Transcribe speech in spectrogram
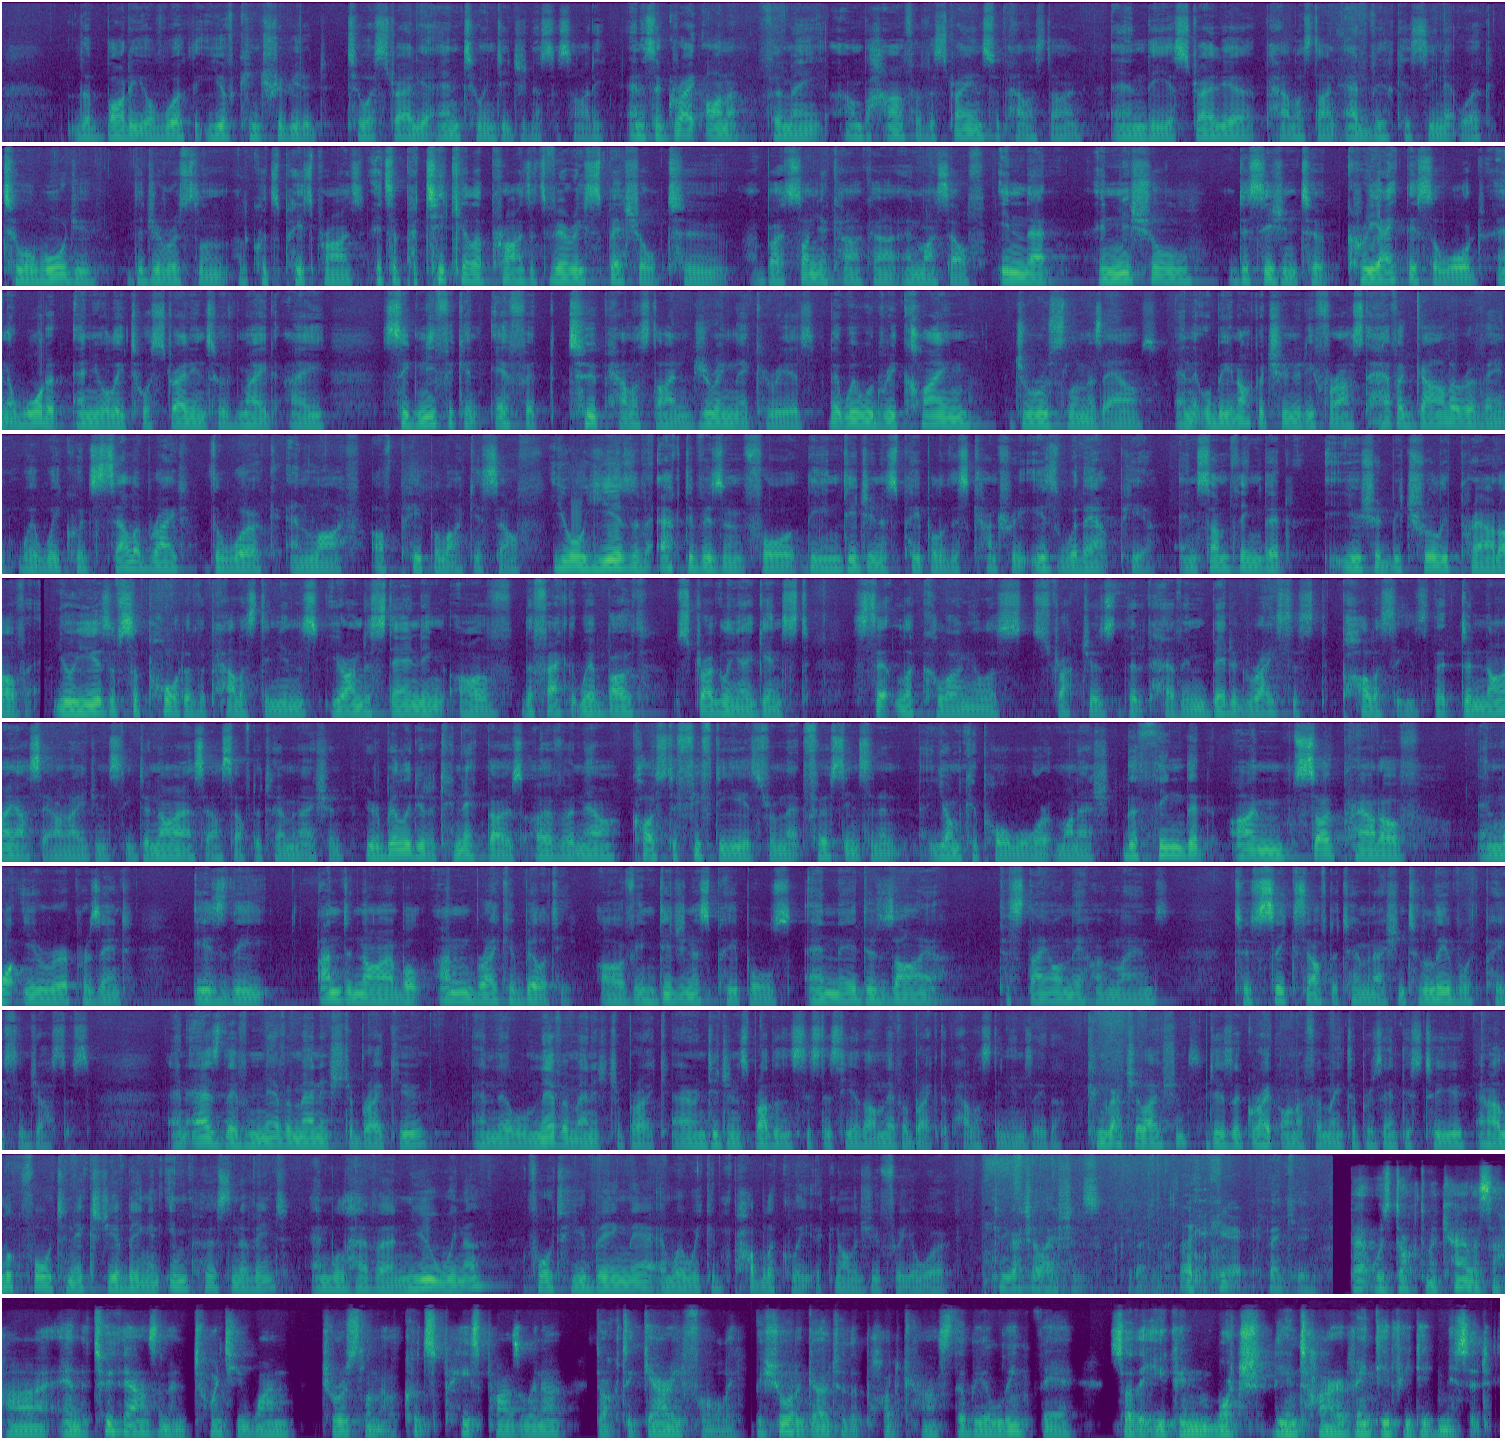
the body of work that you've contributed to Australia and to Indigenous society. And it's a great honour for me, on behalf of Australians for Palestine and the Australia Palestine Advocacy Network, to award you the Jerusalem Al Quds Peace Prize. It's a particular prize, it's very special to both Sonia Karkar and myself in that initial decision to create this award and award it annually to Australians who have made a significant effort to Palestine during their careers, that we would reclaim Jerusalem as ours, and it would be an opportunity for us to have a gala event where we could celebrate the work and life of people like yourself. Your years of activism for the Indigenous people of this country is without peer, and something that you should be truly proud of. Your years of support of the Palestinians, your understanding of the fact that we're both struggling against settler colonialist structures that have embedded racist policies that deny us our agency, deny us our self determination. Your ability to connect those over now close to 50 years from that first incident, Yom Kippur War at Monash. The thing that I'm so proud of and what you represent is the undeniable unbreakability of Indigenous peoples and their desire to stay on their homelands, to seek self determination, to live with peace and justice. And as they've never managed to break you, and they will never manage to break our Indigenous brothers and sisters here, they'll never break the Palestinians either. Congratulations. It is a great honour for me to present this to you, and I look forward to next year being an in person event, and we'll have a new winner. Look forward to you being there and where we can publicly acknowledge you for your work. Congratulations. Good day, mate. Thank you. Thank you. That was Dr. Micaela Sahhar and the 2021 Jerusalem Al Quds Peace Prize winner, Dr. Gary Foley. Be sure to go to the podcast. There'll be a link there so that you can watch the entire event if you did miss it.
